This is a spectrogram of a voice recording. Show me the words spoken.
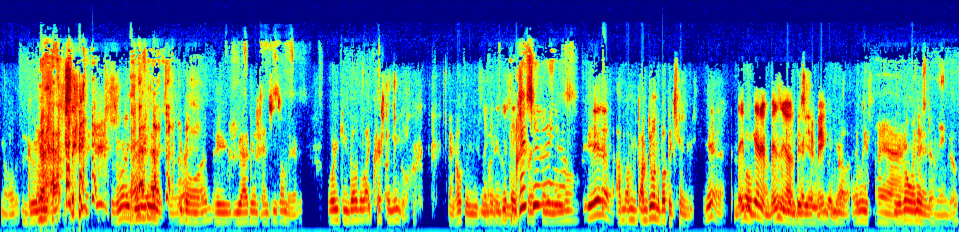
you know, Goonie apps. there's more Goonie apps to go on. You, you have your intentions on there, or you can go to like Christian Mingle, and hopefully meet Nigga, somebody. did you who- say Christian Christian Mingle? Mingle? yeah, I'm, I'm I'm doing the both extremes. Yeah, They be Well, getting busy people on getting busy Christian everywhere, Mingle, bro. you know, at least oh, Yeah, You're going in. Christian Mingle.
